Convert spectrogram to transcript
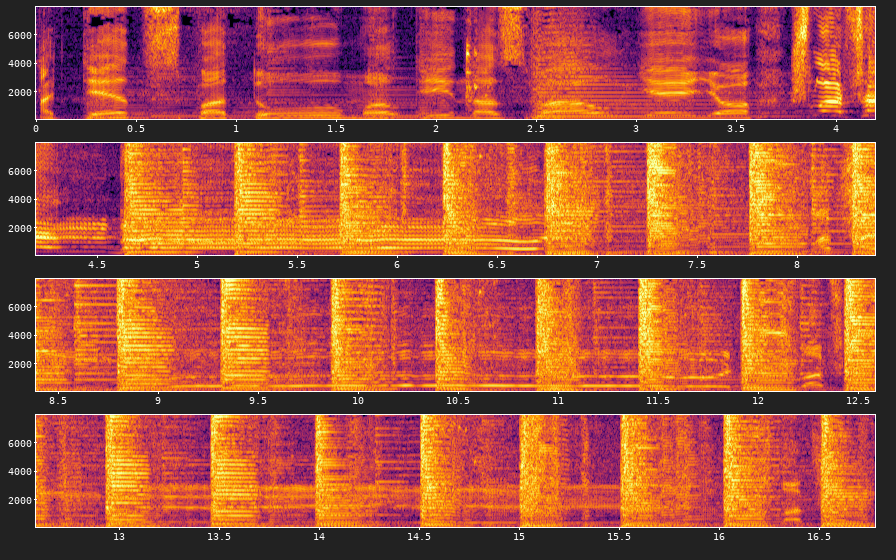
Отец подумал и назвал ее Шлапшангуль! Шлапшангуль! Шлапшангуль! Шлапшангуль!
